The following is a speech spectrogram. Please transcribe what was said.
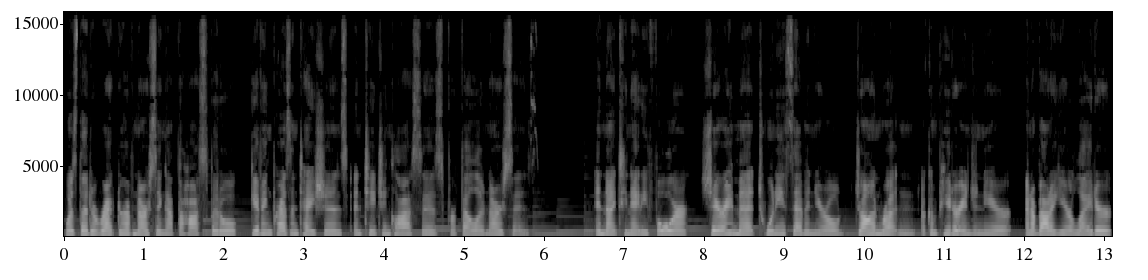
was the director of nursing at the hospital, giving presentations and teaching classes for fellow nurses. In 1984, Sherri met 27 year old John Rutten, a computer engineer, and about a year later,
